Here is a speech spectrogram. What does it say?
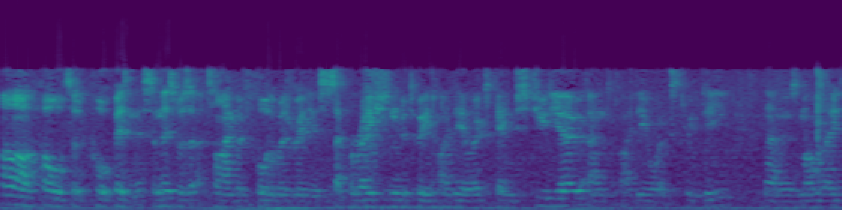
our whole sort of core business, and this was at a time before there was really a separation between IdeaWorks Game Studio and IdeaWorks 3D, now known as Marmalade.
